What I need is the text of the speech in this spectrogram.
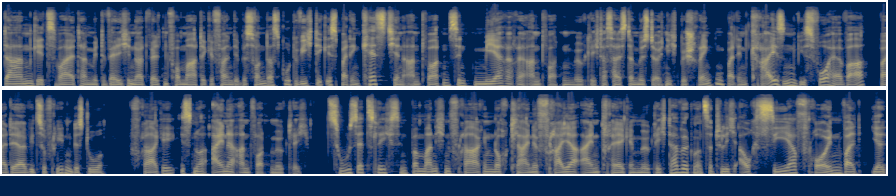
Dann geht's weiter mit welche Nerdwelten-Formate gefallen dir besonders gut. Wichtig ist, bei den Kästchen-Antworten sind mehrere Antworten möglich. Das heißt, da müsst ihr euch nicht beschränken. Bei den Kreisen, wie es vorher war, bei der Wie zufrieden bist du Frage, ist nur eine Antwort möglich. Zusätzlich sind bei manchen Fragen noch kleine freie Einträge möglich. Da würden wir uns natürlich auch sehr freuen, weil ihr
